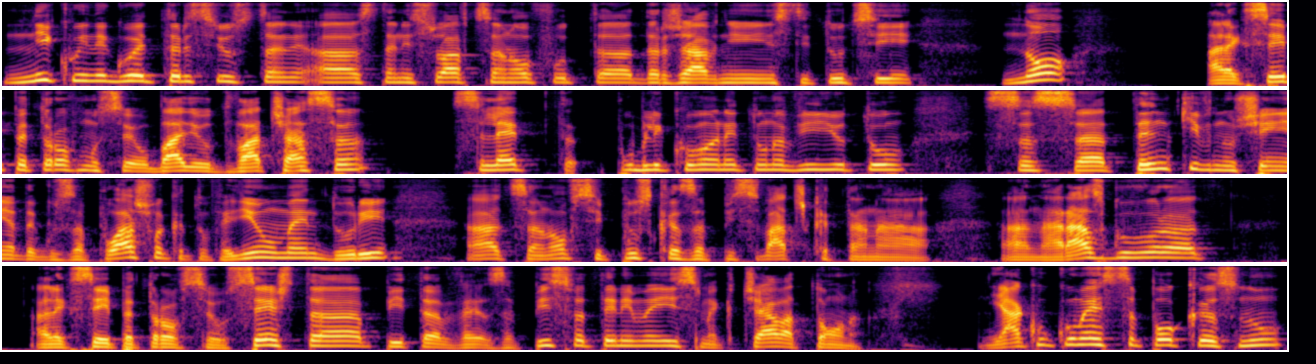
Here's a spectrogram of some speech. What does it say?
Никой не го е търсил Станислав Цанов от а, държавни институции, но Алексей Петров му се е обадил 2 часа след публикуването на видеото с а, тънки вношения да го заплашва, като в един момент дори а, Цанов си пуска записвачката на, а, на разговора. Алексей Петров се усеща, пита, записвате ли ме и смекчава тона. Няколко месеца по-късно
